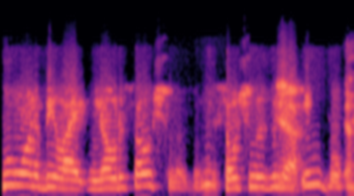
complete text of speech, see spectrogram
who want to be like no to socialism. The socialism yeah. is evil. Yeah.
